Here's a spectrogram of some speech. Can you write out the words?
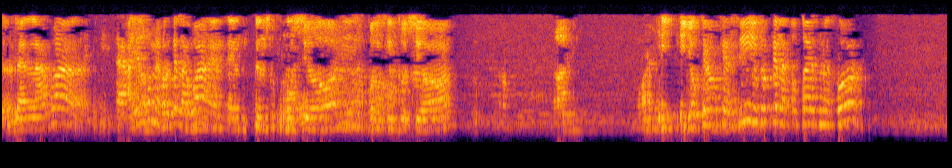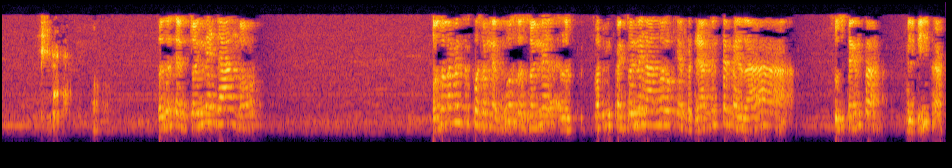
El agua, hay algo mejor que el agua en, en- su función y su constitución. Y, y yo creo que sí, yo creo que la coca es mejor. Entonces estoy negando, no solamente es cuestión de gusto, estoy, ne- estoy, estoy negando lo que realmente me da, sustenta mi vida.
